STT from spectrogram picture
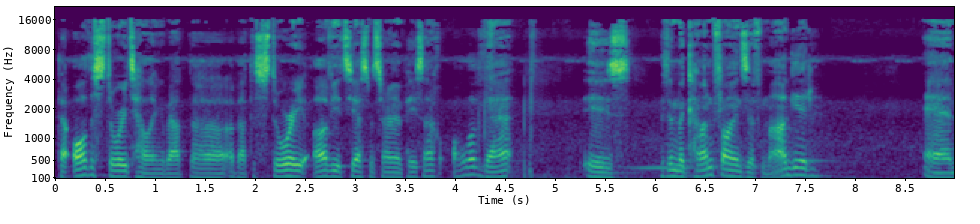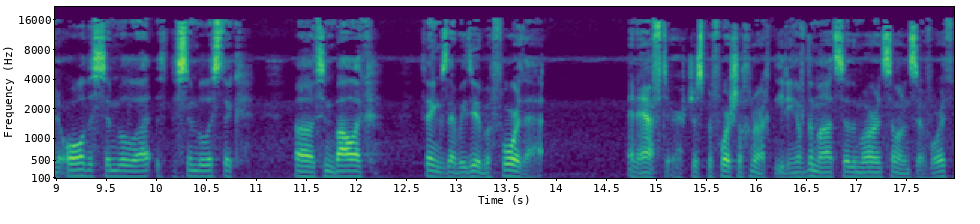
That all the storytelling about the about the story of Yetzias Mitzrayim and Pesach, all of that is within the confines of Magid and all the symbol the symbolistic, uh, symbolic things that we do before that and after, just before Shulchan Aruch, the eating of the matzah, the mar, and so on and so forth.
